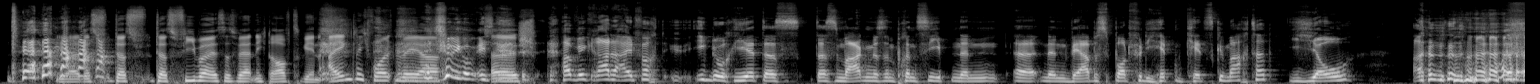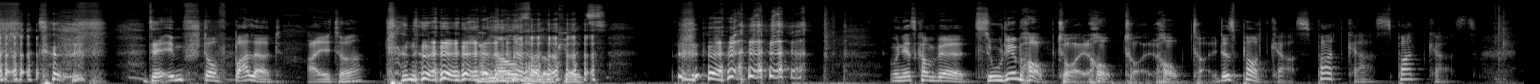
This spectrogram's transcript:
ja, das, das, das Fieber ist es wert, nicht drauf zu gehen. Eigentlich wollten wir ja. Entschuldigung, ich äh, habe wir gerade einfach ignoriert, dass, dass Magnus im Prinzip einen, äh, einen Werbespot für die hippen Kids gemacht hat. Yo. Der Impfstoff ballert, Alter. Hello, fellow kids. Und jetzt kommen wir zu dem Hauptteil, Hauptteil, Hauptteil des Podcasts. Podcasts, Podcasts.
